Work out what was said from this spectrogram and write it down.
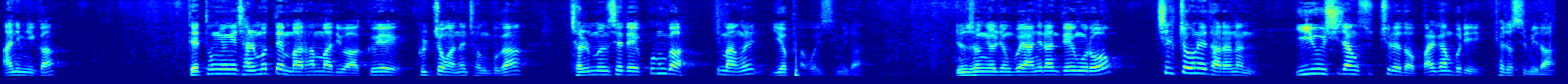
아닙니까? 대통령의 잘못된 말 한마디와 그에 굴종하는 정부가 젊은 세대의 꿈과 희망을 위협하고 있습니다. 윤석열 정부의 안일한 대응으로 7조 원에 달하는 EU 시장 수출에도 빨간불이 켜졌습니다.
